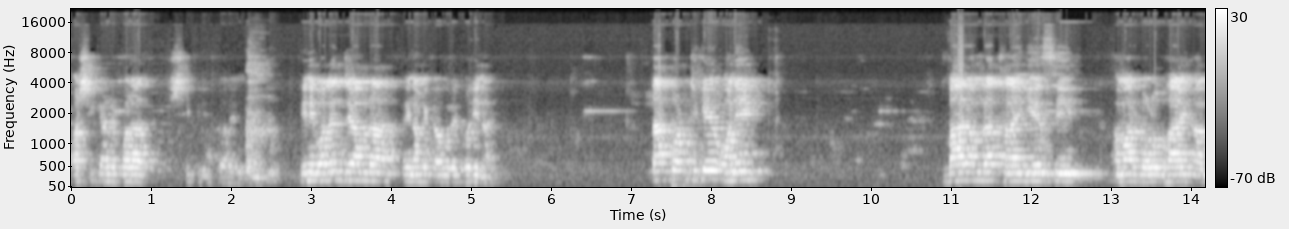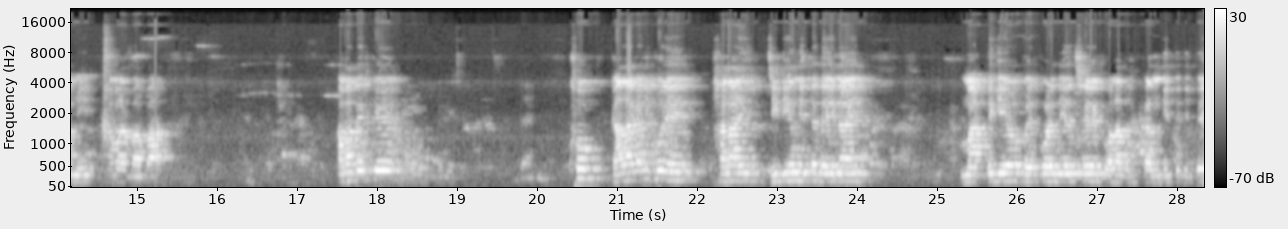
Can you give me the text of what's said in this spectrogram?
অস্বীকার করার স্বীকৃতি করেন। তিনি বলেন যে আমরা এই নামে কাউরে ধরি নাই। তারপর থেকে অনেক বার আমরা থানায় গিয়েছি, আমার বড় ভাই, আমি, আমার বাবা। আমাদেরকে খুব গালাগালি করে থানায় জিডিও নিতে দেয় নাই, মারতে গিয়েও বের করে দিয়েছে, গলা ধাক্কান দিতে দিতে।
